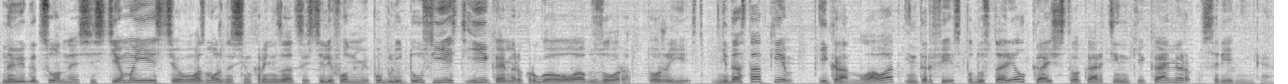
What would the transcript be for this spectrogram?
Навигационная система есть, возможность синхронизации с телефонами по Bluetooth есть и камера кругового обзора тоже есть. Недостатки – экран маловат, интерфейс подустарел, качество картинки камер средненькое.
